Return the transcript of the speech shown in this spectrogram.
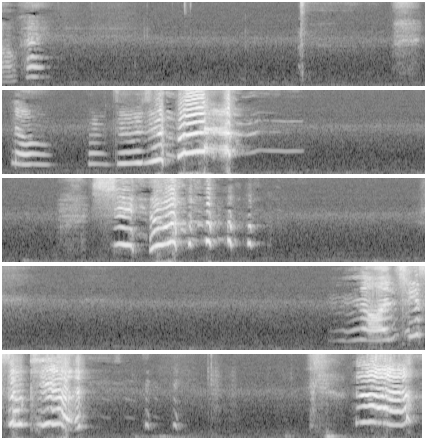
okay. No. she. no, and she's so cute. Ah.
